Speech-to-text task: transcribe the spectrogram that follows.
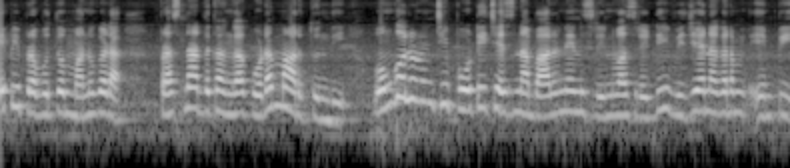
ఏపీ ప్రభుత్వం మనుగడ ప్రశ్నార్థకంగా కూడా మారుతుంది. ఒంగోలు నుంచి పోటీ చేసిన బాలనేని శ్రీనివాస్ రెడ్డి విజయనగరం ఎంపీ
